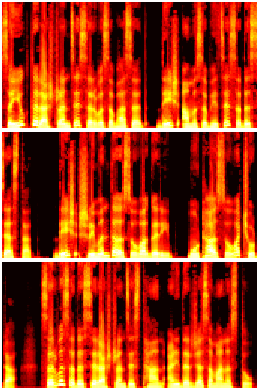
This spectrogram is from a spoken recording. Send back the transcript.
संयुक्त राष्ट्रांचे सर्व सभासद देश आमसभेचे सदस्य असतात. देश श्रीमंत असो वा गरीब मोठा असो वा छोटा सर्व सदस्य राष्ट्रांचे स्थान आणि दर्जा समान असतो.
